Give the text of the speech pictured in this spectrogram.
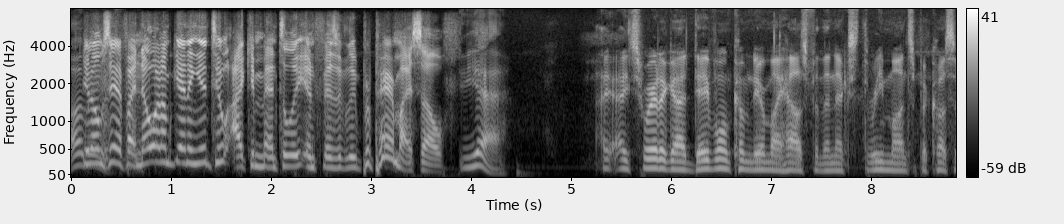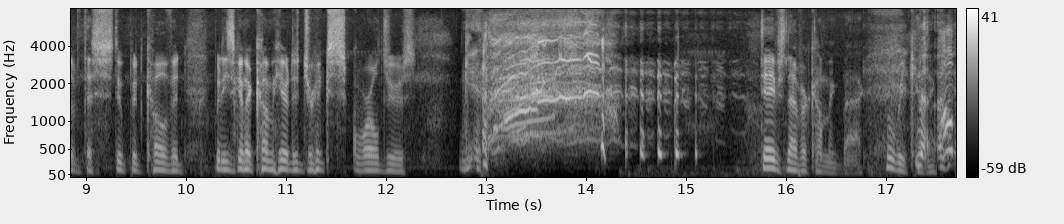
You know what I'm saying? If I know what I'm getting into, I can mentally and physically prepare myself. Yeah. I, I swear to God, Dave won't come near my house for the next three months because of this stupid COVID. But he's going to come here to drink squirrel juice. Dave's never coming back. Who are we kidding? I'll,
